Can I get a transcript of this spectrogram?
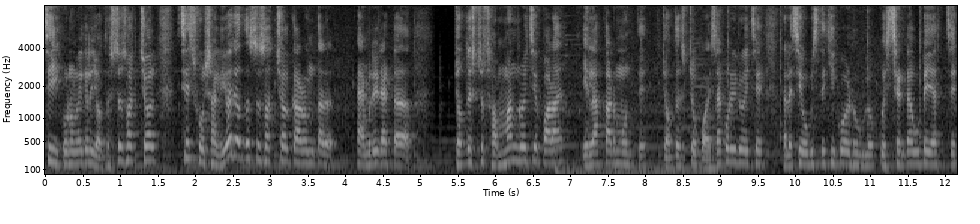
সে ইকোনমিক্যালি যথেষ্ট সচ্ছল, সে সোশ্যালিও যথেষ্ট সচ্ছল, কারণ তার ফ্যামিলির একটা যথেষ্ট সম্মান রয়েছে পাড়ায়, এলাকার মধ্যে যথেষ্ট পয়সা করি রয়েছে, তাহলে সে অফিসে কী করে ঢুকলো? কোয়েশ্চেনটা উঠে যাচ্ছে,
